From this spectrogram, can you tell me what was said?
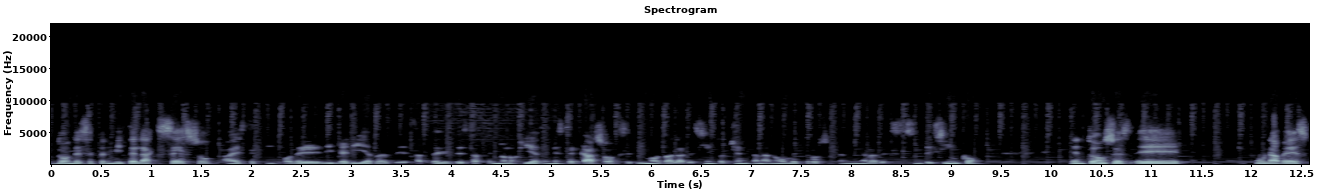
donde se permite el acceso a este tipo de librerías, de, de, estas tecnologías. En este caso accedimos a la de 180 nanómetros y también a la de 65. Entonces, eh, una vez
